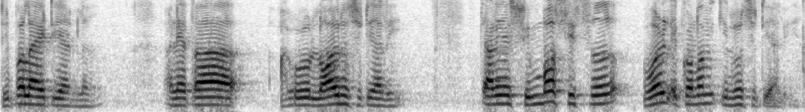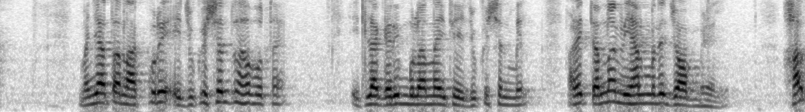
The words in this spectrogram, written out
ट्रिपल आय टी आणलं. आणि आता हळूहळू लॉ युनिव्हर्सिटी आली. त्याने सिम्बॉसिसचं वर्ल्ड इकॉनॉमिक युनिव्हर्सिटी आली. म्हणजे आता नागपूर हे एज्युकेशनचं हब होत आहे. इथल्या गरीब मुलांना इथे एज्युकेशन मिळेल आणि त्यांना मिहानमध्ये जॉब मिळेल. हाच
